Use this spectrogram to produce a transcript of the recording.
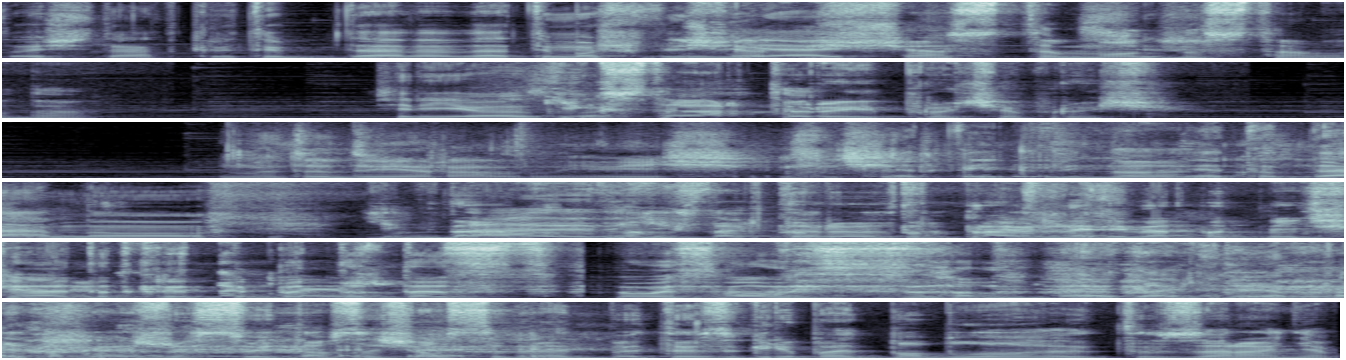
Точно, открытый, да-да-да, ты можешь влиять. Сейчас это модно стало, да. Серьезно. Кикстартеры и прочее, прочее. Ну, это две разные вещи. Это, но... это да, но... Да, это Kickstarter... Тут правильно ребят подмечают открытый бета-тест восьмого сезона. Да, да, ну, не такая же суть. Там сначала собирает, это загребает бабло это заранее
